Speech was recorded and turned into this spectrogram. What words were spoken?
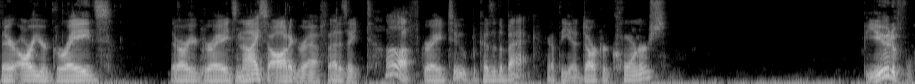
There are your grades. There are your grades. Nice autograph. That is a tough grade too because of the back. Got the uh, darker corners. Beautiful.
